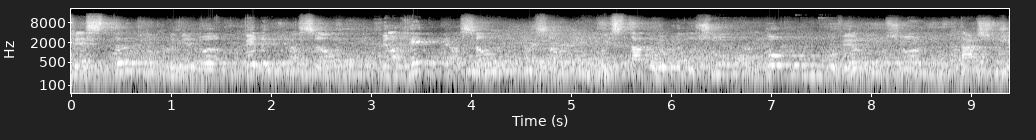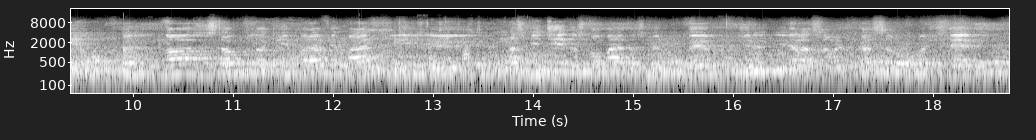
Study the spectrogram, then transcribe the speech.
fez tanto no primeiro ano pela educação, pela recuperação da educação no Estado do Rio Grande do Sul, como o governo do senhor Tarso Genro. Nós estamos aqui para afirmar que eh, as pelo governo em relação à educação e ao magistério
